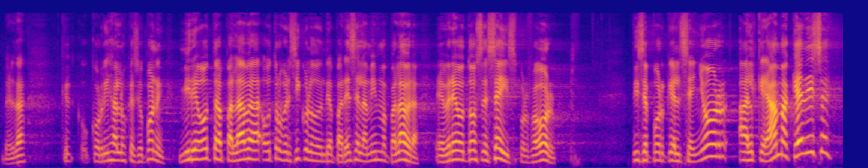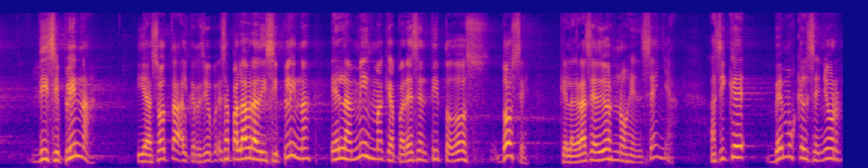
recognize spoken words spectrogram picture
¿verdad? Que corrija a los que se oponen. Mire otra palabra, otro versículo donde aparece la misma palabra. Hebreos 12:6, por favor. Dice, porque el Señor al que ama, ¿qué dice? Disciplina y azota al que recibe. Esa palabra disciplina es la misma que aparece en Tito 2, 12, que la gracia de Dios nos enseña. Así que vemos que el Señor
